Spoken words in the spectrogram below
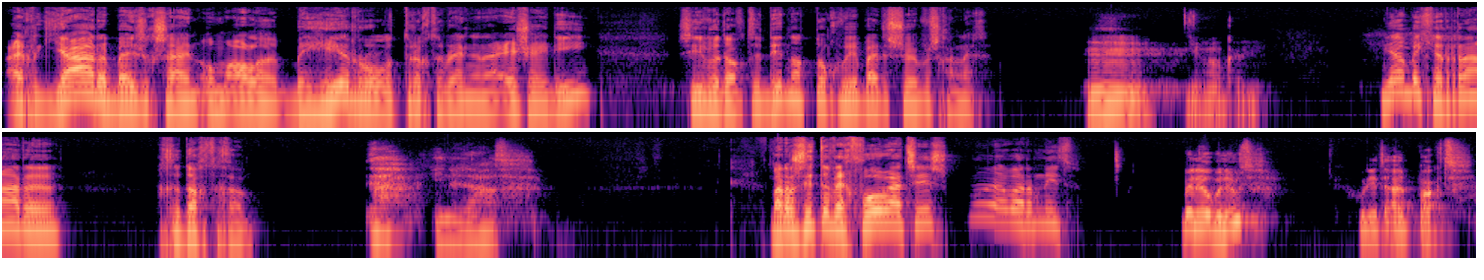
eigenlijk jaren bezig zijn om alle beheerrollen terug te brengen naar Azure AD, zien we dat we dit dan toch weer bij de servers gaan leggen. Hmm, ja, oké. Ja, een beetje een rare gedachtegang. Ja, inderdaad. Maar als dit de weg voorwaarts is, nou, waarom niet? Ik ben heel benieuwd hoe dit uitpakt.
